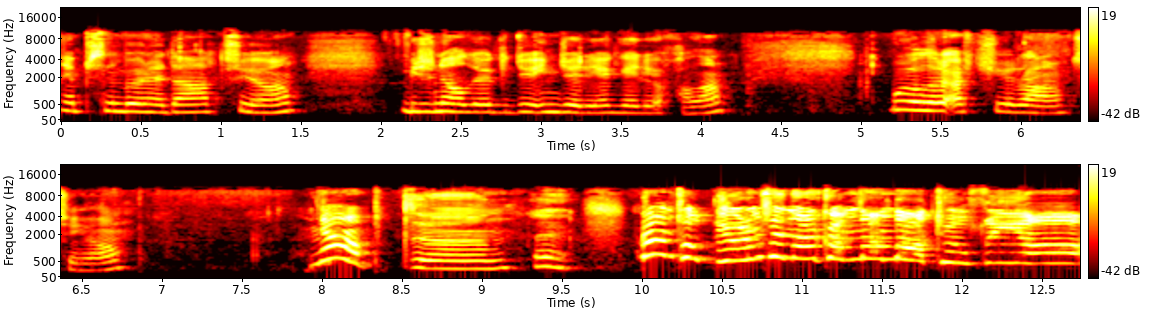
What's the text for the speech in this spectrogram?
Hepsini böyle dağıtıyor. Birini alıyor gidiyor inceliyor geliyor falan. Buraları açıyor dağıtıyor. Ne yaptın? Ben topluyorum sen arkamdan dağıtıyorsun ya.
